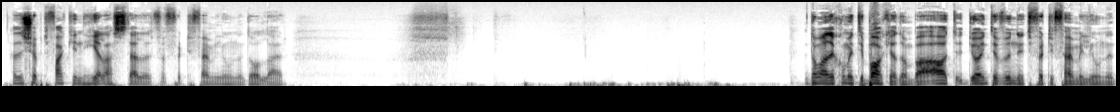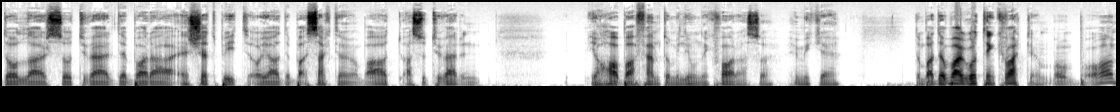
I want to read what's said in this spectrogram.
Jag hade köpt fucking hela stället för 45 miljoner dollar De hade kommit tillbaka, de bara ah, du har inte vunnit 45 miljoner dollar så tyvärr det är bara en köttbit. Och jag hade bara sagt till dem bara, ah, alltså tyvärr Jag har bara 15 miljoner kvar alltså, hur mycket? De bara det har bara gått en kvart, ja, ah,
